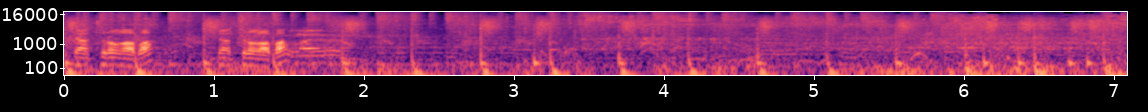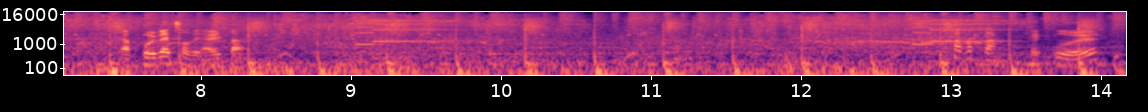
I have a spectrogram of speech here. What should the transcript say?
그냥 들어가봐. 그냥 들어가봐. 가요 형. 야, 볼배쳐 그냥 일단. 잡았다. 개꿀.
